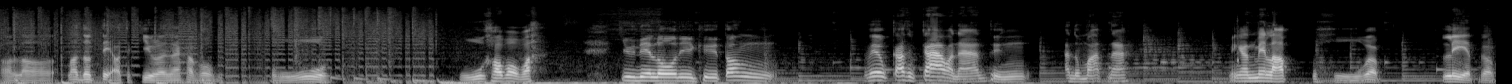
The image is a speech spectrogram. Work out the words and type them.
อ๋อเราเราโดนเตะออกจากคิวแล้วนะครับผมโอ้โหโอ้เขาบอกว่าคิวเนโรนี่คือต้องเวล 99 อะนะ ถึงอนุมัตินะ ไม่งั้นไม่รับ โอ้โหแบบเลทแบบ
